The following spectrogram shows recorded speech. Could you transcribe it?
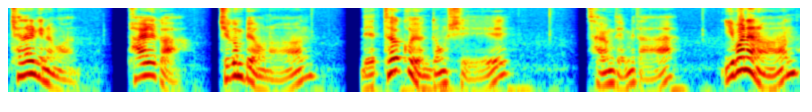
채널 기능은 파일과 지금 배우는 네트워크 연동 시 사용됩니다. 이번에는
